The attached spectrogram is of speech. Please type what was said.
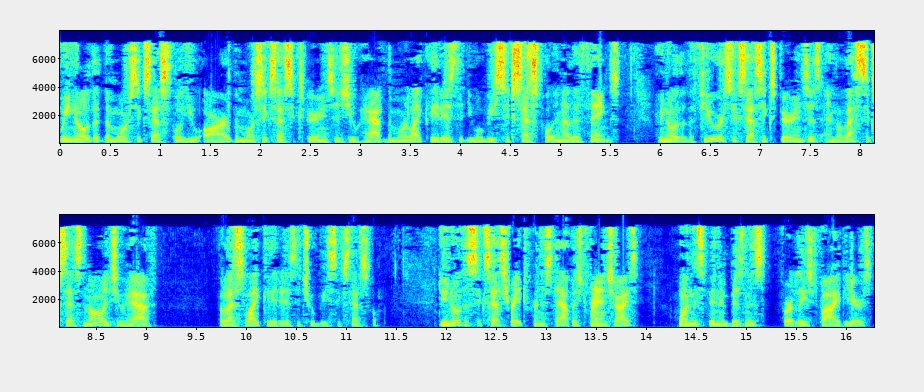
We know that the more successful you are, the more success experiences you have, the more likely it is that you will be successful in other things. We know that the fewer success experiences and the less success knowledge you have, the less likely it is that you'll be successful. Do you know the success rate for an established franchise, one that's been in business for at least five years?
